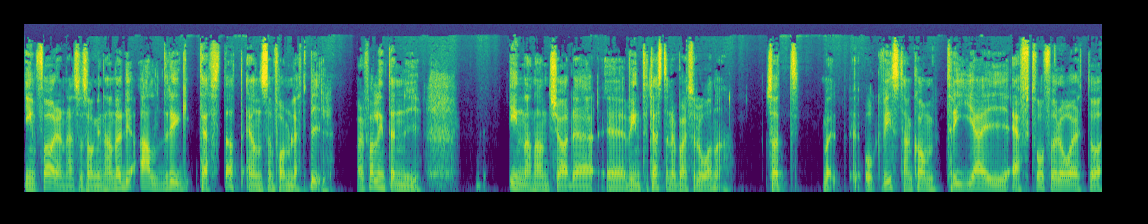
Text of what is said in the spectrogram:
inför den här säsongen. Han hade ju aldrig testat ens en Formel 1-bil. I varje fall inte en ny. Innan han körde eh, vintertesterna i Barcelona. Så att, och visst, han kom trea i F2 förra året och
